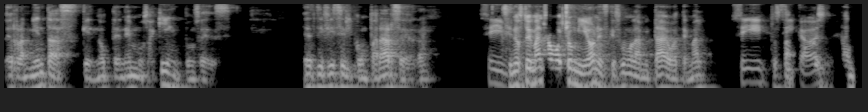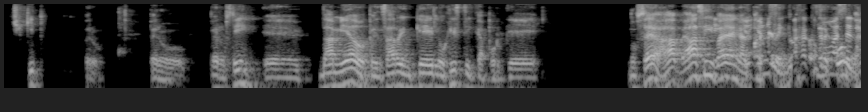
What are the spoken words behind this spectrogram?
herramientas que no tenemos aquí. Entonces, es difícil compararse, ¿verdad? Sí. Si no estoy mal, son 8 millones, que es como la mitad de Guatemala. Sí, sí, cabrón. Es tan chiquito, pero, pero pero sí, eh, da miedo pensar en qué logística, porque, no sé, ah, ah sí, vayan al parque. ¿Cómo va a ser,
